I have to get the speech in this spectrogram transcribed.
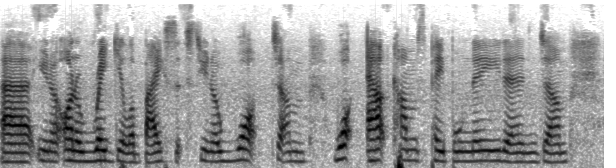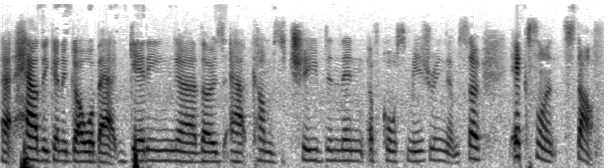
uh, you know, on a regular basis. You know what um, what outcomes people need and um, uh, how they're going to go about getting uh, those outcomes achieved, and then of course measuring them. So excellent stuff.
